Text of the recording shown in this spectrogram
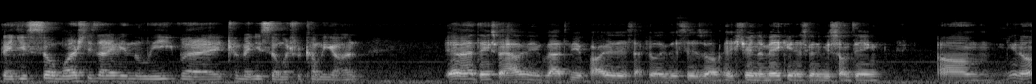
Thank you so much. He's not even in the league, but I commend you so much for coming on. Yeah, man. Thanks for having me. I'm glad to be a part of this. I feel like this is um, history in the making. It's going to be something, um, you know,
